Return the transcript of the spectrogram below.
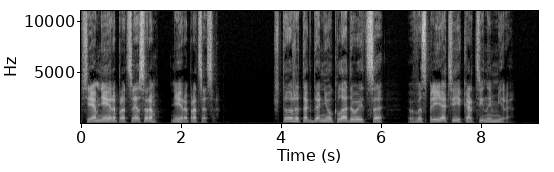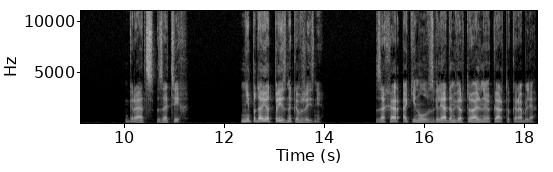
Всем нейропроцессорам нейропроцессор. Что же тогда не укладывается в восприятии картины мира? Грац затих. Не подает признаков жизни. Захар окинул взглядом виртуальную карту корабля.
